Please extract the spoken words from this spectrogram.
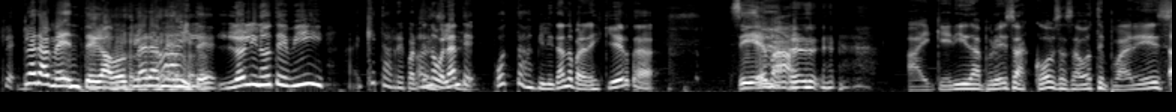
Cla- claramente, Gabo, claramente. Loli, no te vi. ¿Qué estás repartiendo ¿en volante? ¿Vos estás militando para la izquierda? Sí, Emma. Ay, querida, pero esas cosas a vos te parece.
